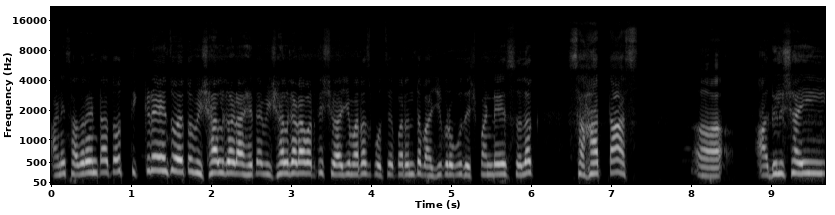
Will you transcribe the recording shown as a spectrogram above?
आणि साधारणतः तो तिकडे जो आहे तो विशालगड आहे त्या विशालगडावरती शिवाजी महाराज पोचेपर्यंत बाजीप्रभू देशपांडे हे सलग सहा तास आदिलशाही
